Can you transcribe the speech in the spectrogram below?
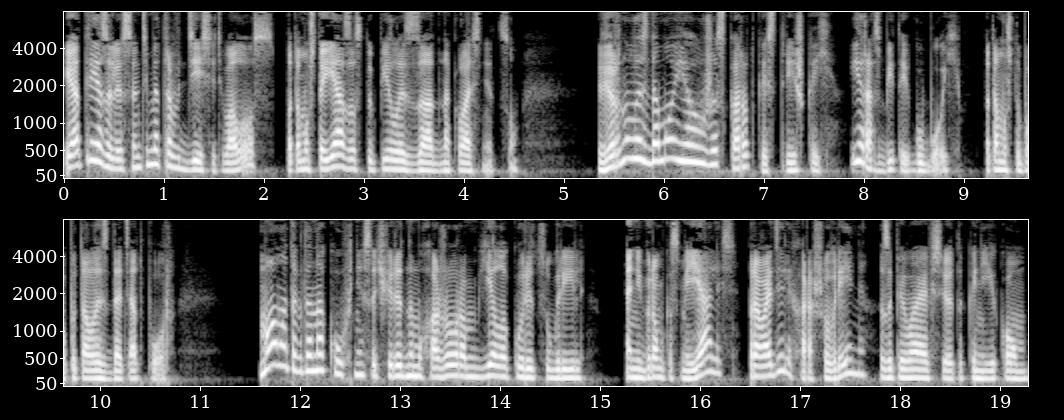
и отрезали сантиметров 10 волос, потому что я заступилась за одноклассницу. Вернулась домой я уже с короткой стрижкой и разбитой губой, потому что попыталась дать отпор. Мама тогда на кухне с очередным ухажёром ела курицу-гриль. Они громко смеялись, проводили хорошо время, запивая все это коньяком.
